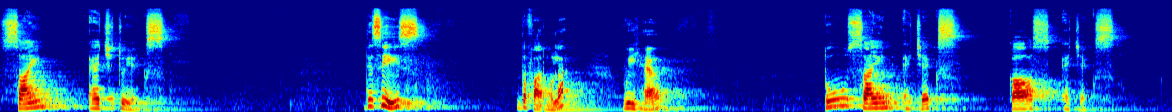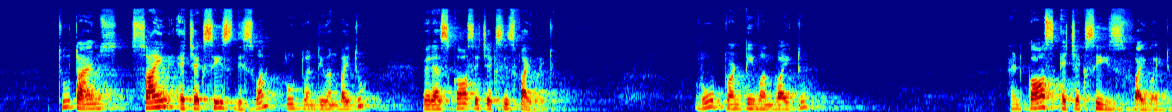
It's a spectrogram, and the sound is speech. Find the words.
Sin h2x this is the formula. We have 2 sin hx cos hx 2 times sin hx is this one root 21 by 2 whereas cos hx is 5 by 2 root 21 by 2 and cos hx is 5 by 2.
